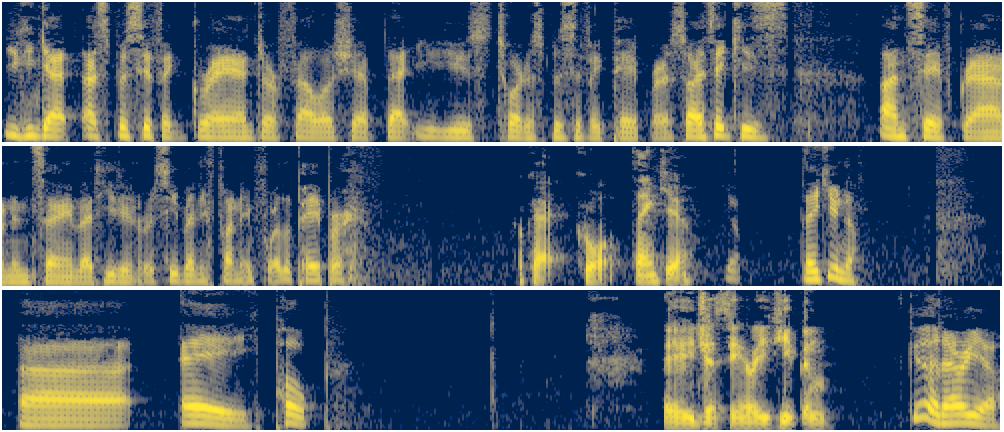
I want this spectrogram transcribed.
You can get a specific grant or fellowship that you use toward a specific paper. So I think he's on safe ground in saying that he didn't receive any funding for the paper. Okay, cool. Thank you. Yep. Thank you. No. Uh, a Pope. Hey Jesse, how are you keeping? Good. How are you?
